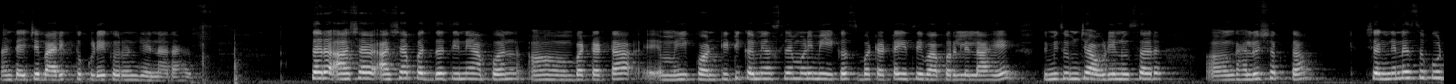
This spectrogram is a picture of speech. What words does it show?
आणि त्याचे बारीक तुकडे करून घेणार आहोत. तर अशा अशा पद्धतीने आपण बटाटा ही क्वांटिटी कमी असल्यामुळे मी एकच बटाटा इथे वापरलेला आहे. तुम्ही तुमच्या आवडीनुसार घालू शकता. शेंगदाण्याचं कूट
